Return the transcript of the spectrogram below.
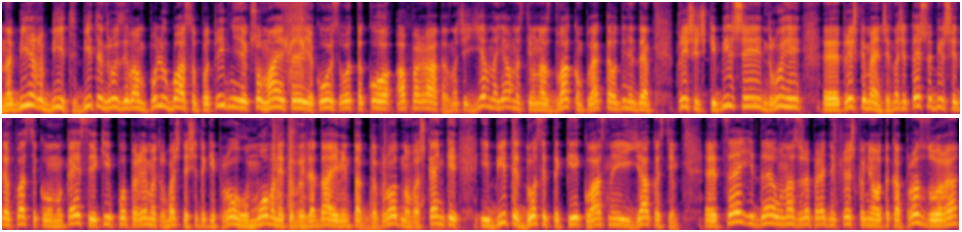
Набір біт. Біти, друзі, вам по любасу потрібні, якщо маєте якогось от такого апарата. Значить, є в наявності у нас два комплекти. Один іде трішечки більший, другий е, трішки менший. Значить, той, що більше йде в пластиковому кейсі, який по периметру, бачите, ще такий прогумований, то виглядає він так добротно, важкенький, і біти досить таки класної якості. Е, Це іде у нас вже передня кришка, в нього така прозора,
